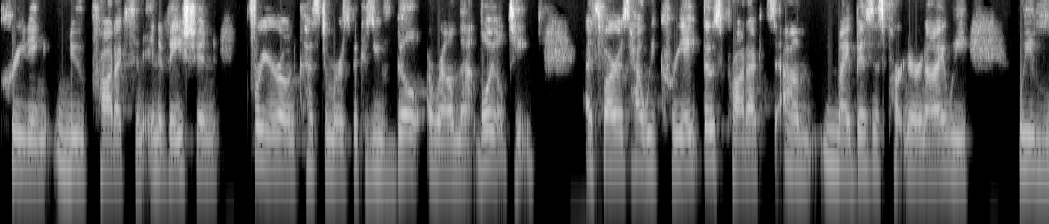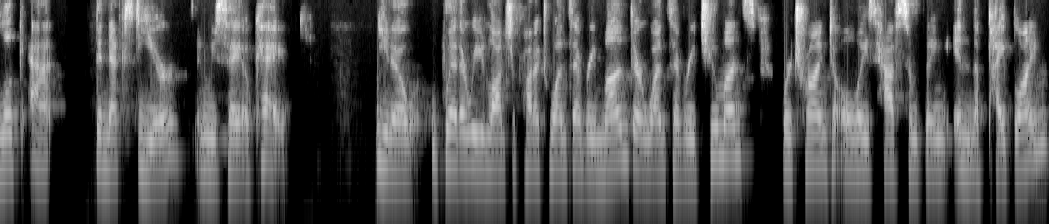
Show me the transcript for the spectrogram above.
creating new products and innovation for your own customers because you've built around that loyalty. As far as how we create those products, um, my business partner and I we we look at the next year and we say, okay, you know, whether we launch a product once every month or once every two months, we're trying to always have something in the pipeline.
